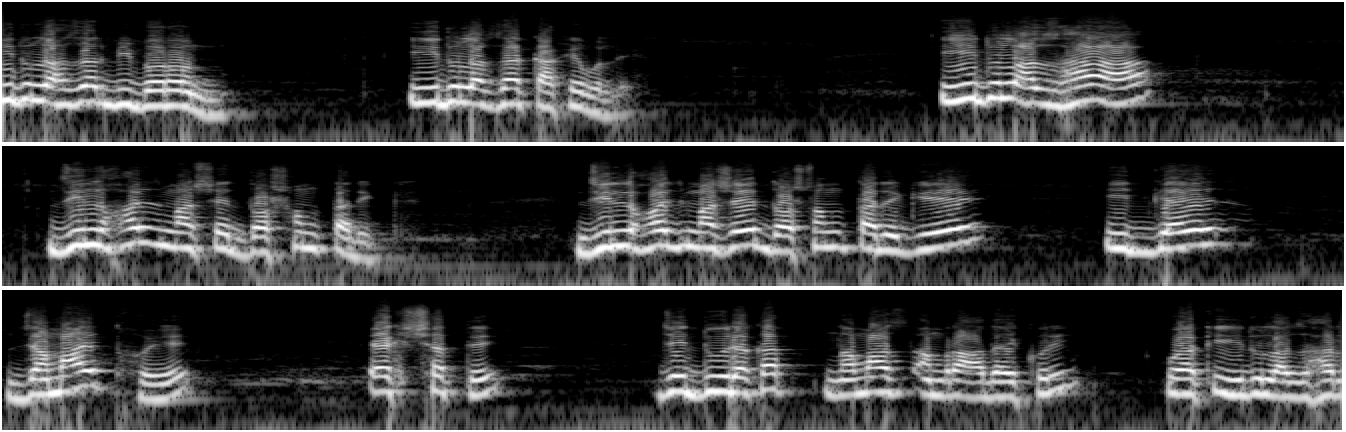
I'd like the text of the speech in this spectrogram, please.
ঈদ উল আজহার বিবরণ ঈদ উল আজহা কাকে বলে? ঈদ উল আজহা জিলহজ মাসের দশম তারিখ। জিলহজ মাসের দশম তারিখে ঈদগাহে জামায়াত হয়ে একসাথে যে দুই রাকাত নামাজ আমরা আদায় করি ঈদ উল আজহার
